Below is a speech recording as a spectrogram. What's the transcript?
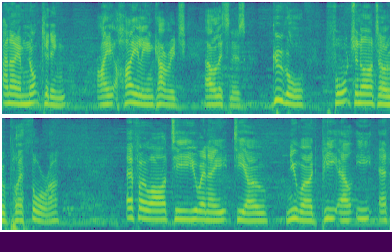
and I am not kidding. I highly encourage our listeners Google Fortunato Plethora, F O R T U N A T O, new word P L E F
